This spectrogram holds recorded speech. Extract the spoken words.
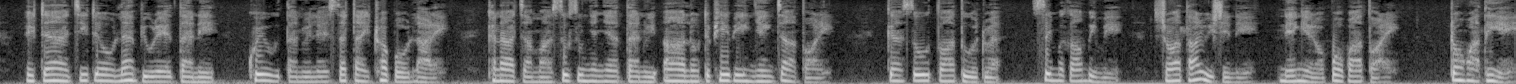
။အိတ်တန်းကကြီးတုံးလန့်ပြိုတဲ့အတန်းနဲ့ခွေးဥတန်းတွေလည်းစက်တိုက်ထွက်ပေါ်လာတယ်။ခဏကြာမှစူးစူးညံ့ညံ့တန်းတွေအားလုံးတဖြည်းဖြည်းငြိမ်ကျသွားတယ်။ကန်ဆိုးသွားသူအတွက်စိတ်မကောင်းပေမဲ့ ရွာသားတွေရှင်နေနေငယ်တော့ပေါ်ပါသွားတယ်။တော်ပါသေးရဲ့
